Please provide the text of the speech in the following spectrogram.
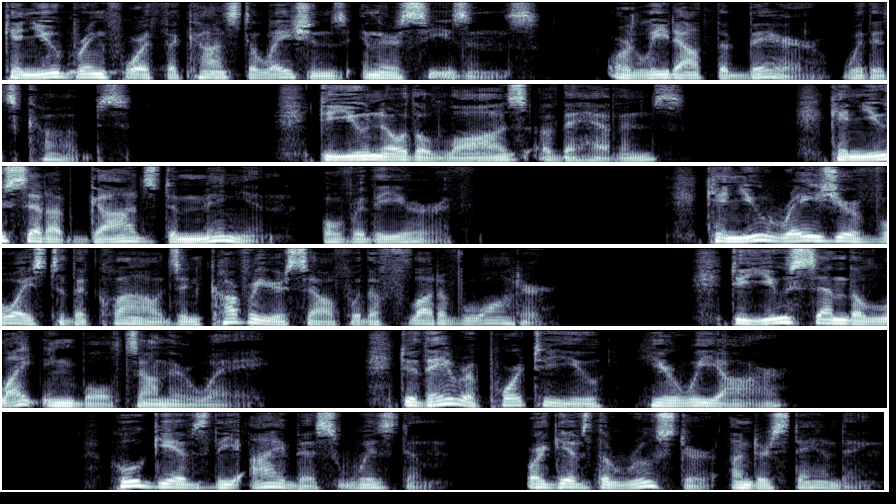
Can you bring forth the constellations in their seasons or lead out the bear with its cubs do you know the laws of the heavens? Can you set up god's dominion over the earth? Can you raise your voice to the clouds and cover yourself with a flood of water? Do you send the lightning bolts on their way? Do they report to you here we are who gives the ibis wisdom or gives the rooster understanding?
